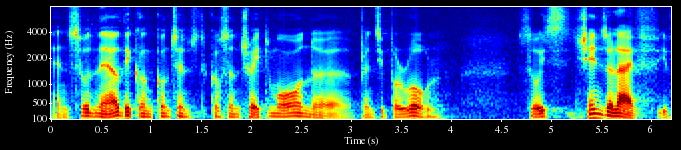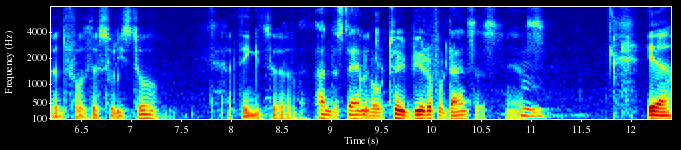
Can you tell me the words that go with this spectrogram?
and so now they can concentrate more on the principal role. So it's changed the life even for the solisto. I think it's uh, understandable. Good. Two beautiful dancers. Yes. Mm. Yeah,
